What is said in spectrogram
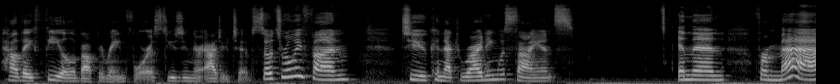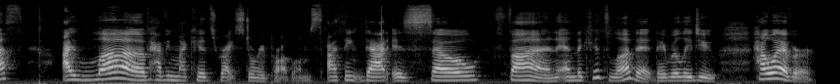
how they feel about the rainforest using their adjectives. So it's really fun to connect writing with science. And then for math, I love having my kids write story problems. I think that is so fun, and the kids love it. They really do. However,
